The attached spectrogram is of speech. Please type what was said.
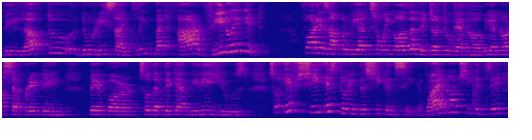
We love to do recycling, but are we doing it? For example, we are throwing all the litter together, we are not separating paper so that they can be reused. So, if she is doing this, she can say, why not? She can say,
